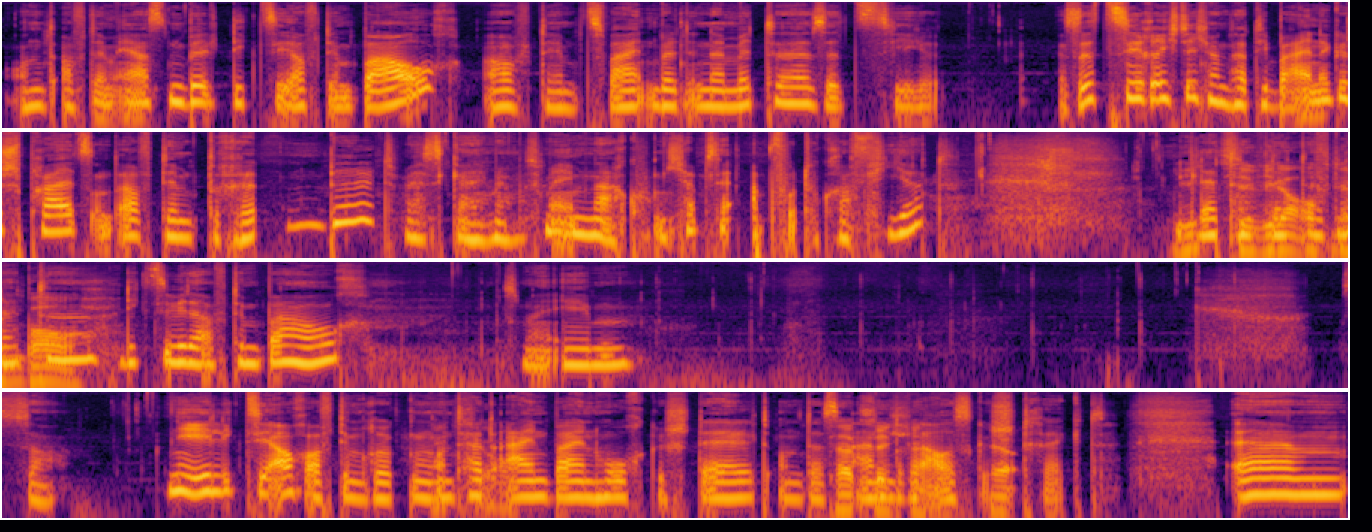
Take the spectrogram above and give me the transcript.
Und auf dem ersten Bild liegt sie auf dem Bauch, auf dem zweiten Bild in der Mitte sitzt sie sitzt sie richtig und hat die Beine gespreizt und auf dem dritten Bild, weiß ich gar nicht mehr, muss man eben nachgucken. Ich habe sie abfotografiert. Liegt Blätter, sie wieder Blätter, auf dem Blätter. Bauch. Liegt sie wieder auf dem Bauch. Muss man eben. So. Nee, liegt sie auch auf dem Rücken Liegt und hat auch. ein Bein hochgestellt und das andere ausgestreckt. Ähm,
